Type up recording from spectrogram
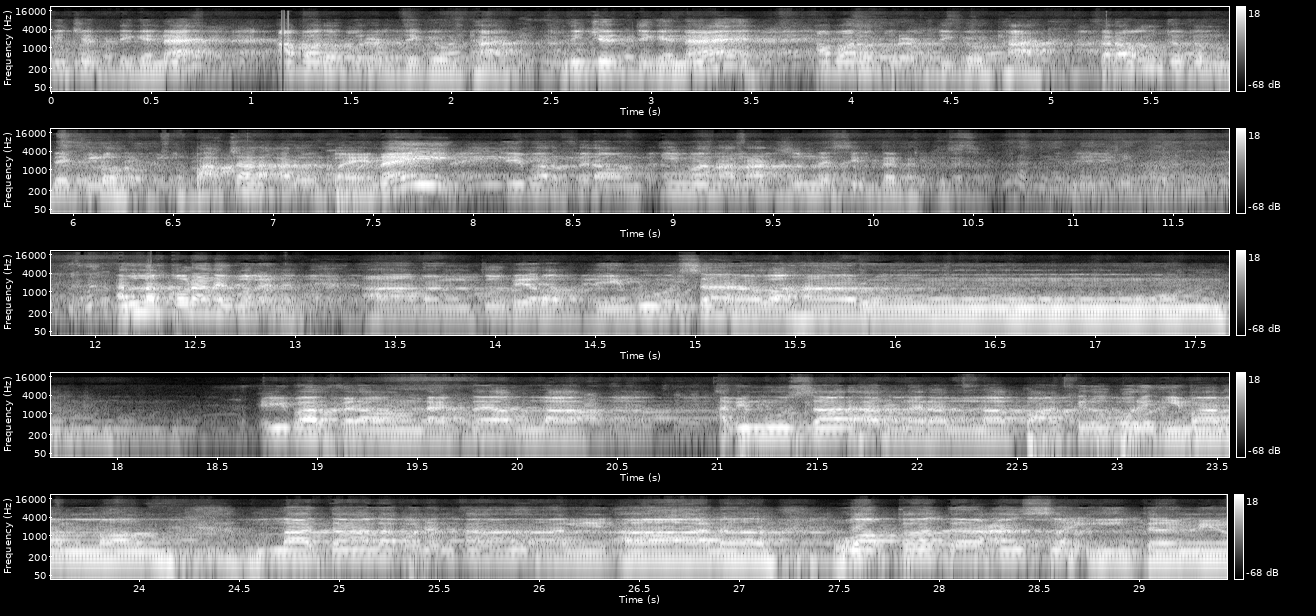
নিচের দিকে নেয়, আবার উপরের দিকে উঠায়। নিচের দিকে নেয়, আবার উপরের দিকে উঠায়। ফেরাউন যখন দেখল, বাঁচার আর উপায় নাই, এবার ফেরাউন ইমান আনার জন্য চিন্তা করতেছে। আল্লাহ কোরআনে বলেন, আমানতু বিরাব্বি মুসা ওয়া হারুন। এইবার ফেরাউন ডাক দেয়, আল্লাহ, আমি মুসার হারুনের আল্লাহ পাকের উপর ঈমান আনলাম। আল্লাহ তাআলা বলেন, আল আনা ওয়া ক্বাদ আসাইতা মিন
